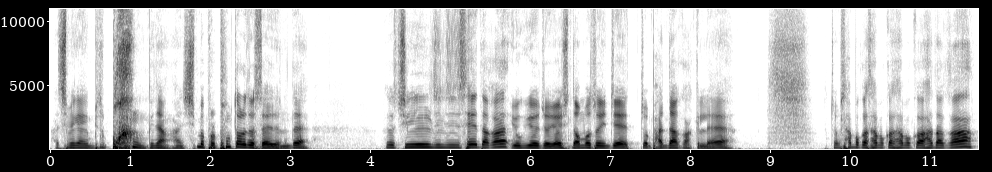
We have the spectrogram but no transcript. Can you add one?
아침에 그냥 밑으로 팡 그냥 한 10몇 프로 풍 떨어졌어야 되는데 그래서 질질질 세다가 여기 저 10시 넘어서 이제 좀 반등할 것 같길래 좀 사볼까 사볼까 사볼까 하다가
